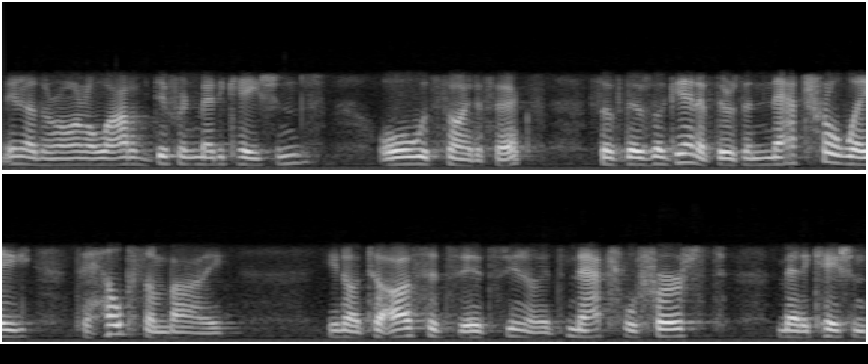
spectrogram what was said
you know, they're on a lot of different medications, all with side effects. So if there's, again, if there's a natural way to help somebody, you know, to us it's, it's you know, it's natural first, medication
